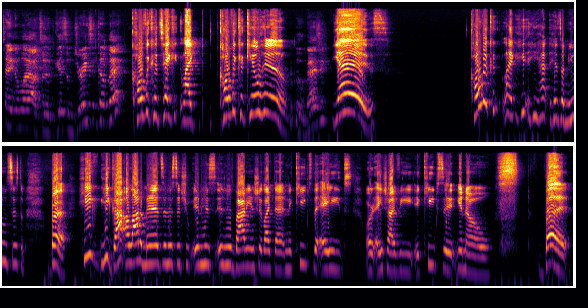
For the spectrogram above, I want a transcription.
Take him what out to get some drinks and come back. COVID could take like COVID could kill him. Ooh, magic. Yes. COVID like he, he had his immune system, but He he got a lot of meds in his situ in his in his body and shit like that, and it keeps the AIDS or HIV. It keeps it, you know. But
